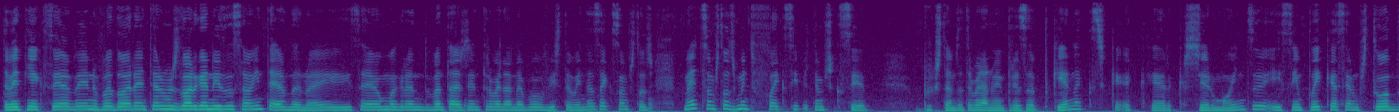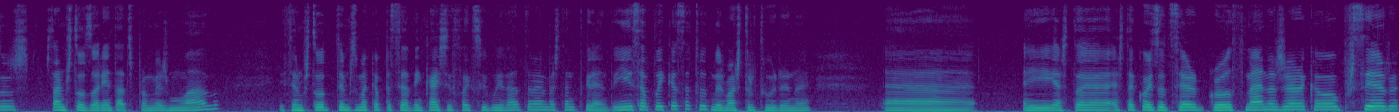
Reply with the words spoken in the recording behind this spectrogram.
também tinha que ser inovadora em termos de organização interna, não é? E isso é uma grande vantagem de trabalhar na Boa Vista Windows, é que somos todos, primeiro, somos todos muito flexíveis, temos que ser, porque estamos a trabalhar numa empresa pequena que quer crescer muito e isso implica sermos todos, estarmos todos orientados para o mesmo lado e sermos todos, temos uma capacidade de encaixe e de flexibilidade também bastante grande. E isso aplica-se a tudo, mesmo à estrutura, não é? Ah, aí esta, esta coisa de ser growth manager acabou por ser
